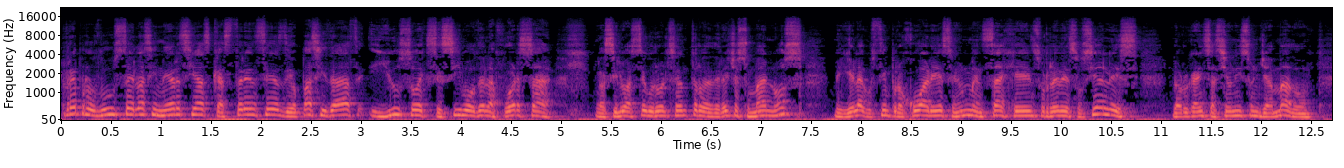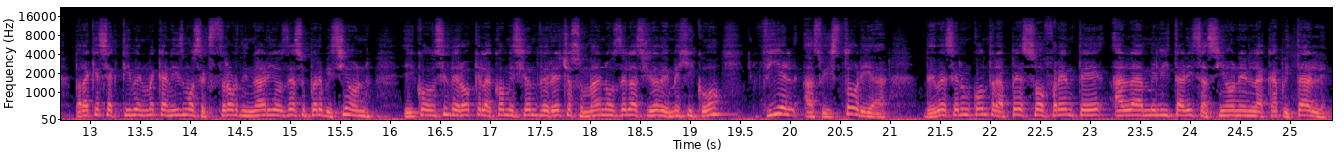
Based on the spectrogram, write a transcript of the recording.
reproduce las inercias castrenses de opacidad y uso excesivo de la fuerza. Así lo aseguró el Centro de Derechos Humanos, Miguel Agustín Pro Juárez, en un mensaje en sus redes sociales. La organización hizo un llamado para que se activen mecanismos extraordinarios de supervisión y consideró que la Comisión de Derechos Humanos de la Ciudad de México, fiel a su historia, debe ser un contrapeso frente a la militarización en la capital.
